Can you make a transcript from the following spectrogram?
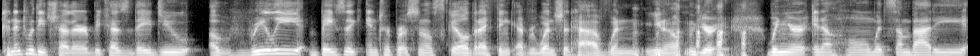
connect with each other because they do a really basic interpersonal skill that I think everyone should have when, you know, you're when you're in a home with somebody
